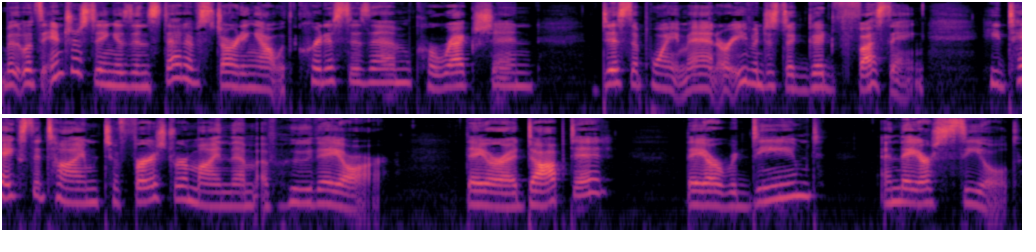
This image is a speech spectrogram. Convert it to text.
But what's interesting is instead of starting out with criticism, correction, disappointment, or even just a good fussing, he takes the time to first remind them of who they are. They are adopted, they are redeemed, and they are sealed.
